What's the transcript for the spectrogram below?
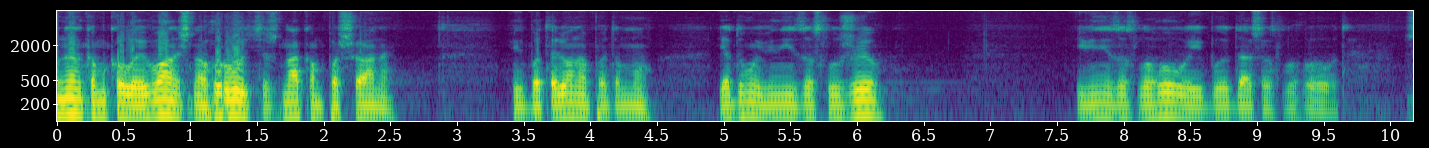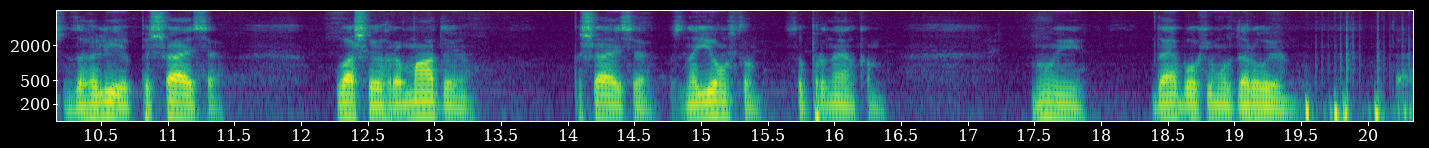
Супруненко Микола Іванович нагородиться знаком пошани від батальйону, тому я думаю, він її заслужив. І він її заслуговує і буде далі заслуговувати. Взагалі я пишаюся вашою громадою, пишаюся знайомством з Супруненком. Ну і дай Бог йому здоров'я. Так.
